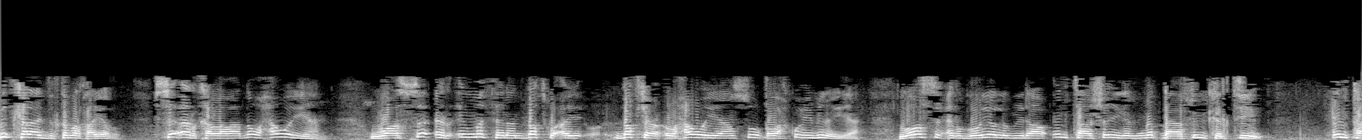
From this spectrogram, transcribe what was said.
mid kala jirta marka iyadu sicirka labaadna waxa weeyaan waa sicir in maalan dadku ay dadka waxa weeyaan suuqa wax ku iibinaya loo sicir gooyo lagu yiraahdo inta shaygan ma dhaafin kartiin inta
